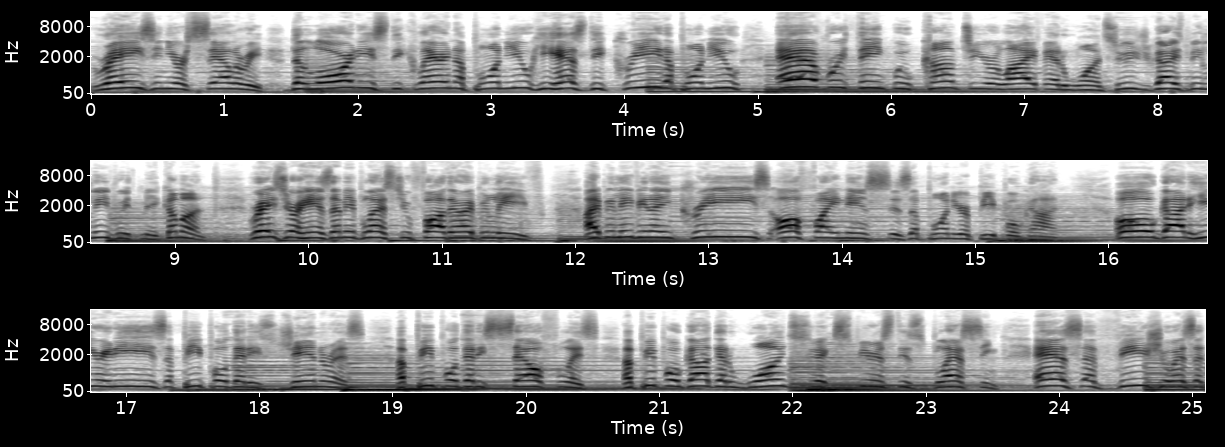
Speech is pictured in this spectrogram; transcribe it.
raise in your salary. The Lord is declaring upon you, He has decreed upon you, everything will come to your life at once. You guys believe with me? Come on. Raise your hands. Let me bless you, Father. I believe. I believe in an increase of finances upon your people, God. Oh God, here it is a people that is generous, a people that is selfless, a people, God, that wants to experience this blessing as a visual, as a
